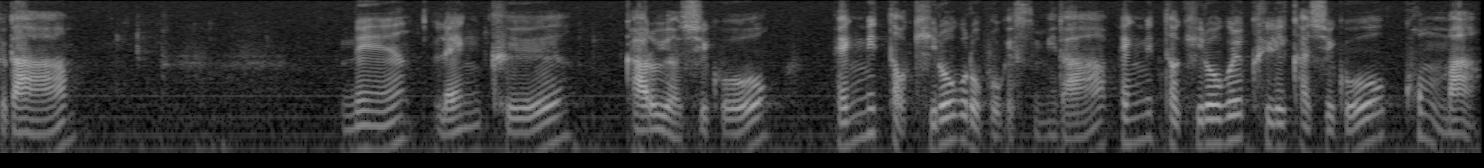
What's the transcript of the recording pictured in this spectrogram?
그 다음 는 랭크 가로 여시고 100m 기록으로 보겠습니다. 100m 기록을 클릭하시고 콤마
